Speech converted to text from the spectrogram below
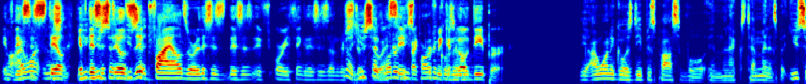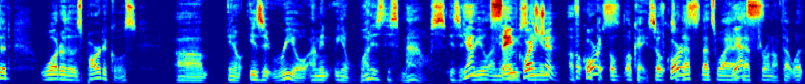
if No, this want- is still listen, if you- this you is said- still zip said- files or this is this is if or you think this is understood. you said, so I what are see these if, I, if we can go deeper. Yeah, I want to go as deep as possible in the next 10 minutes. But you said, what are those particles? Um, you know, is it real? I mean, you know, what is this mouse? Is it Yeah, real? I mean, same are you saying question. it- Of Oh, okay, course. oh, Okay, so, Of so course. that's that's why I got thrown off that. What?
